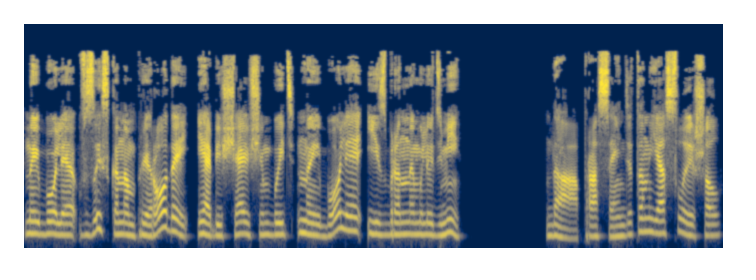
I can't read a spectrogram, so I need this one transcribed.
наиболее взысканном природой и обещающим быть наиболее избранным людьми. «Да, про Сэндитон я слышал»,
